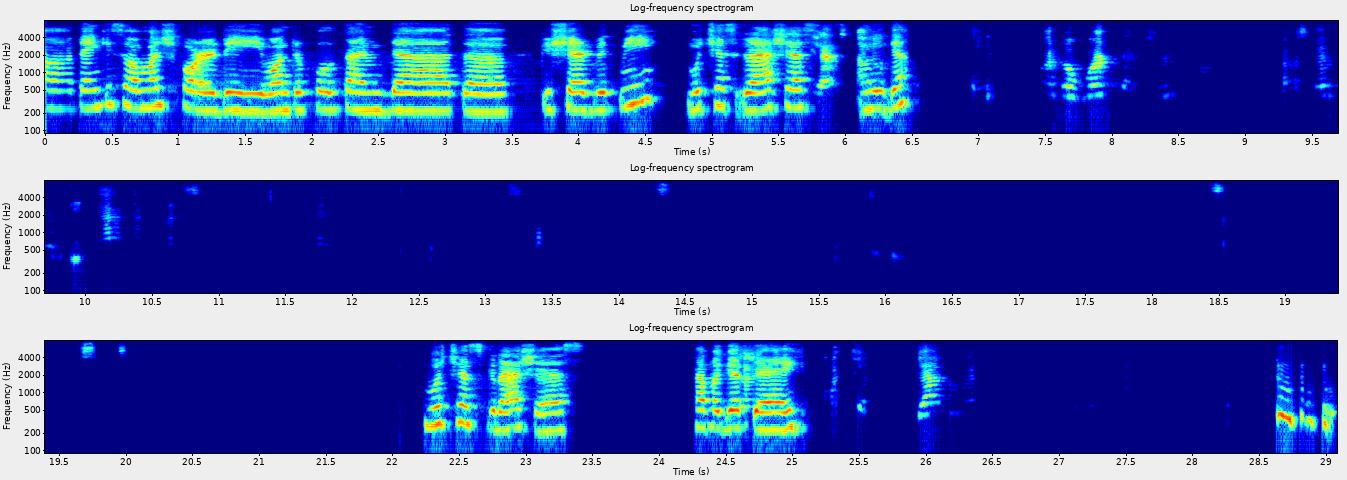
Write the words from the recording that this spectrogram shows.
Uh, thank you so much for the wonderful time that uh, you shared with me. Muchas gracias, Yes. amiga. For the work that you're doing. Definitely that happens. Muchas gracias. Have a good day.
